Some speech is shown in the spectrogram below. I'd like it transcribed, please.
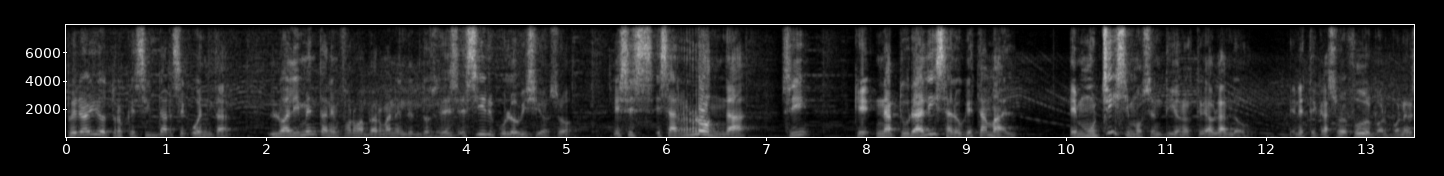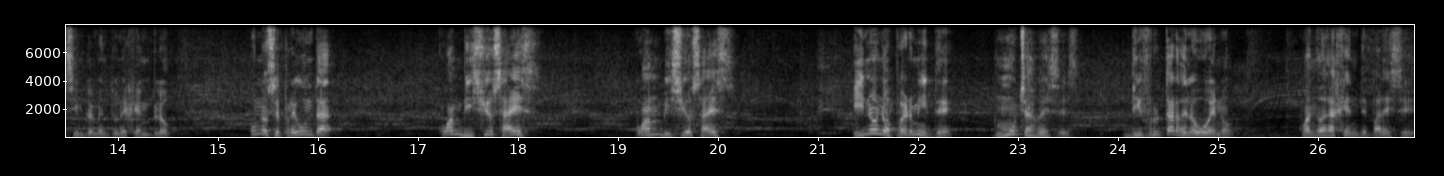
Pero hay otros que sin darse cuenta lo alimentan en forma permanente. Entonces, ese círculo vicioso, ese- esa ronda, ¿sí? Que naturaliza lo que está mal, en muchísimos sentidos, no estoy hablando en este caso de fútbol, por poner simplemente un ejemplo, uno se pregunta cuán viciosa es, cuán viciosa es. Y no nos permite, muchas veces, disfrutar de lo bueno cuando a la gente parece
